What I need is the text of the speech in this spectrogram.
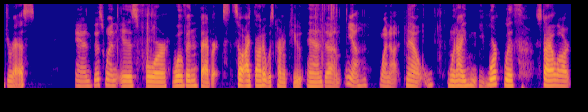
dress. And this one is for woven fabrics. So I thought it was kind of cute. And um, yeah, why not? Now, when I work with Style Arc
